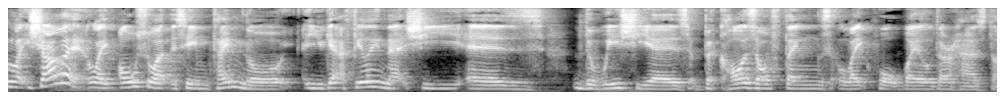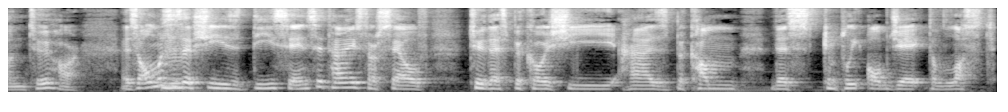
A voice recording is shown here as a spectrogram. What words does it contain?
like Charlotte, like also at the same time though, you get a feeling that she is the way she is because of things like what Wilder has done to her. It's almost as if she's desensitized herself to this because she has become this complete object of lust,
